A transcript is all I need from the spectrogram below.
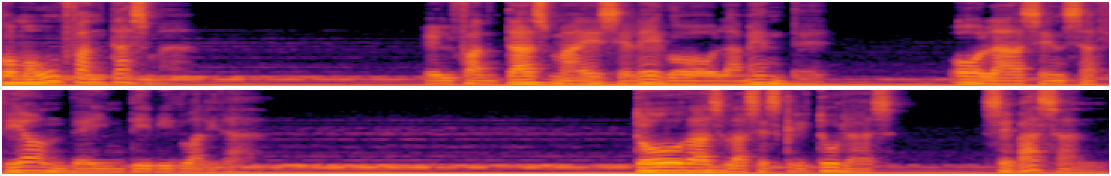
como un fantasma. El fantasma es el ego o la mente o la sensación de individualidad. Todas las escrituras se basan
